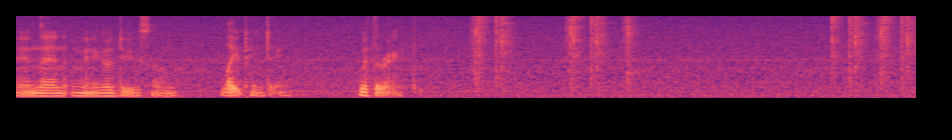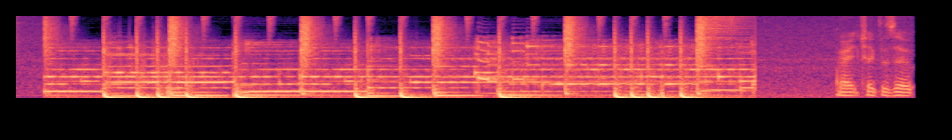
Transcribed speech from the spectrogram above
and then I'm gonna go do some light painting with the ring. Alright, check this out.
